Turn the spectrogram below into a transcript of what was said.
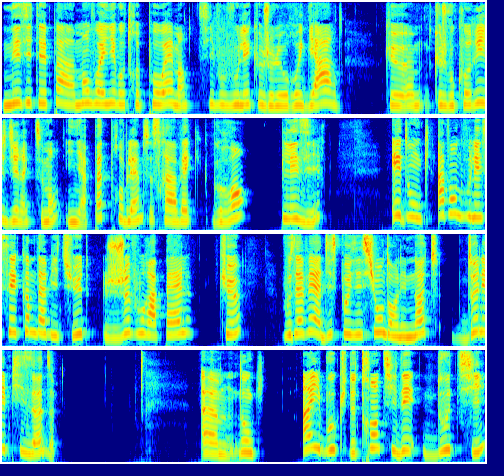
N'hésitez pas à m'envoyer votre poème hein, si vous voulez que je le regarde, que, euh, que je vous corrige directement. Il n'y a pas de problème, ce sera avec grand plaisir. Et donc, avant de vous laisser, comme d'habitude, je vous rappelle que vous avez à disposition dans les notes de l'épisode euh, donc un e-book de 30 idées d'outils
